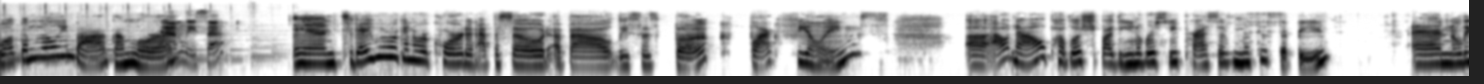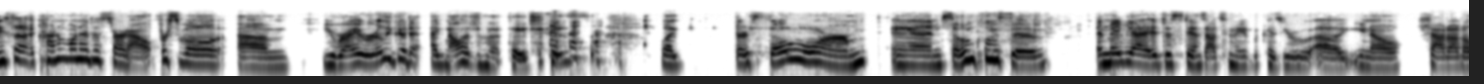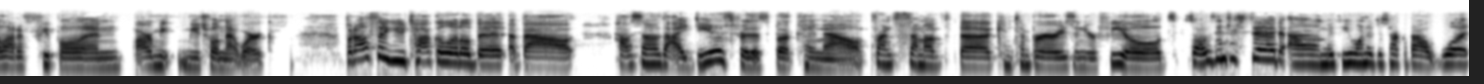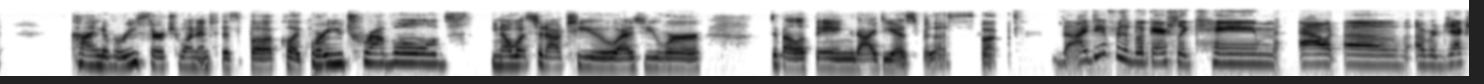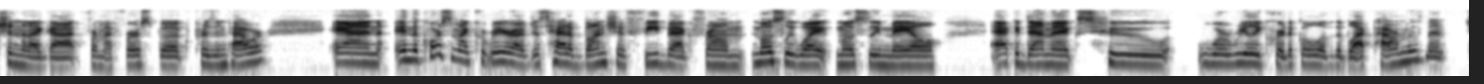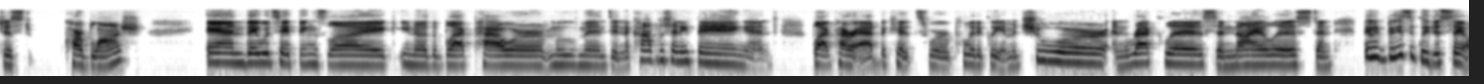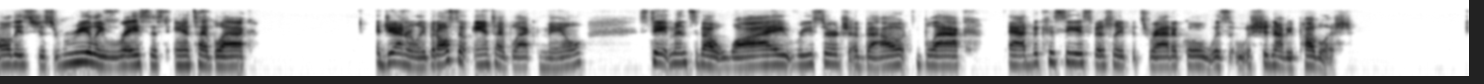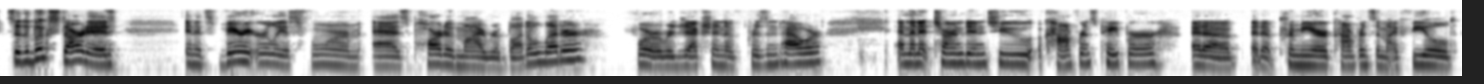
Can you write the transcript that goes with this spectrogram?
Welcome to Lean Back. I'm Laura. I'm Lisa. And today we were going to record an episode about Lisa's book, Black Feelings, uh, out now, published by the University Press of Mississippi. And Lisa, I kind of wanted to start out. First of all, um, you write really good acknowledgement pages. like they're so warm and so inclusive. And maybe I, it just stands out to me because you, uh, you know, shout out a lot of people in our mutual network. But also, you talk a little bit about how some of the ideas for this book came out from some of the contemporaries in your field. So I was interested um, if you wanted to talk about what kind of research went into this book, like where you traveled, you know, what stood out to you as you were developing the ideas for this book the idea for the book actually came out of a rejection that I got from my first book, Prison Power. And in the course of my career, I've just had a bunch of feedback from mostly white, mostly male academics who were really critical of the Black Power movement, just carte blanche. And they would say things like, you know, the Black Power movement didn't accomplish anything, and Black Power advocates were politically immature and reckless and nihilist. And they would basically just say all these just really racist, anti Black, generally, but also anti Black male statements about why research about Black advocacy, especially if it's radical, was should not be published. So the book started in its very earliest form as part of my rebuttal letter for a rejection of prison power. And then it turned into a conference paper at a at a premier conference in my field.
